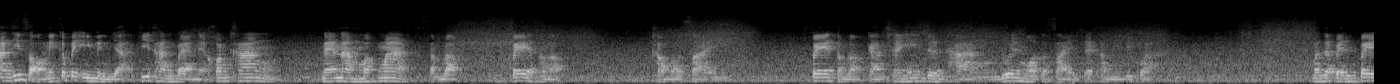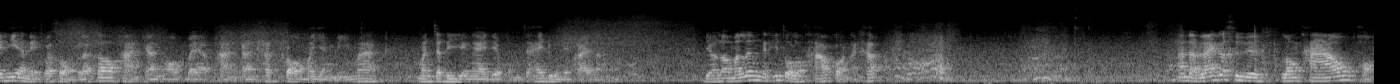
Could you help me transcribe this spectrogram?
อันที่ 2 นี่ก็เป็นอีกหนึ่งอย่างที่ทางแบรนด์เนี่ยค่อนข้างแนะนำมาก ๆสำหรับเป้สำหรับขับมอเตอร์ไซค์เป้สำหรับการใช้เดินทางด้วยมอเตอร์ไซค์ใช้คำนี้ดีกว่า มันจะเป็นเป้ที่อเนกประสงค์แล้วก็ผ่านการออกแบบผ่านการคัดกรองมาอย่างดีมาก มันจะดียังไง เดี๋ยวผมจะให้ดูในภายหลัง เดี๋ยวเรามาเริ่มกันที่ตัวรองเท้าก่อนนะครับ อันดับแรกก็คือรองเท้าของ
